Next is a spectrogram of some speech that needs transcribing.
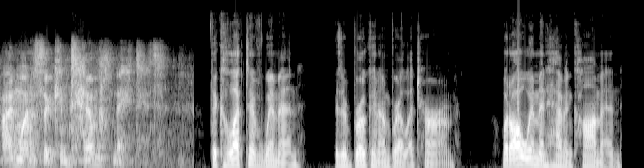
I'm one of the contaminated. The collective women is a broken umbrella term. What all women have in common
